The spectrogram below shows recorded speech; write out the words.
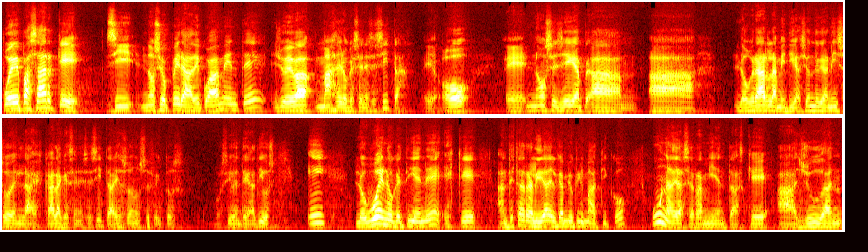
Puede pasar que si no se opera adecuadamente, llueva más de lo que se necesita eh, o eh, no se llegue a, lograr la mitigación del granizo en la escala que se necesita. Esos son los efectos posiblemente negativos. Y lo bueno que tiene es que ante esta realidad del cambio climático, una de las herramientas que ayudan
